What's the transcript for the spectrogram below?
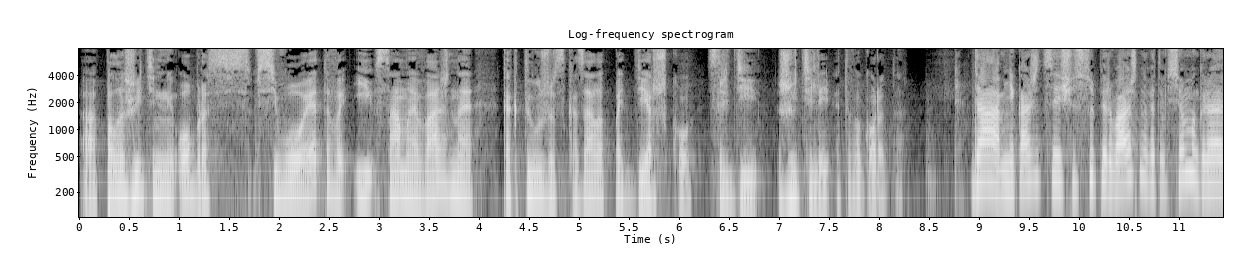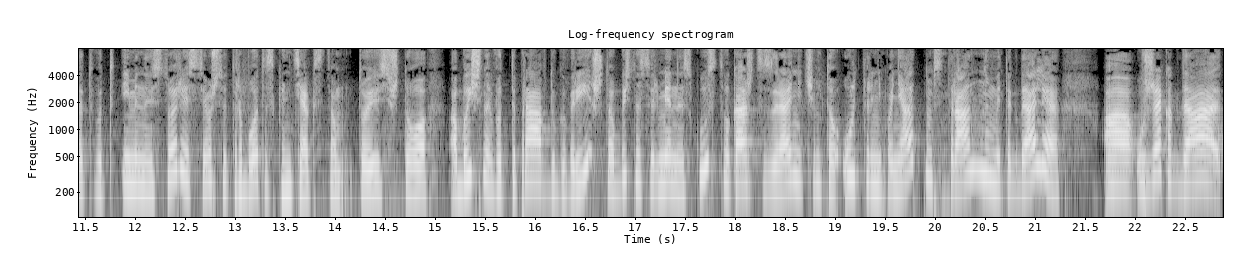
а, положительный образ всего этого и самое важное, как ты уже сказала, поддержку среди жителей этого города. Да, мне кажется, еще супер важно в этом всем играет вот именно история с тем, что это работа с контекстом. То есть, что обычно, вот ты правду говоришь, что обычно современное искусство кажется заранее чем-то ультра непонятным, странным и так далее, а уже когда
